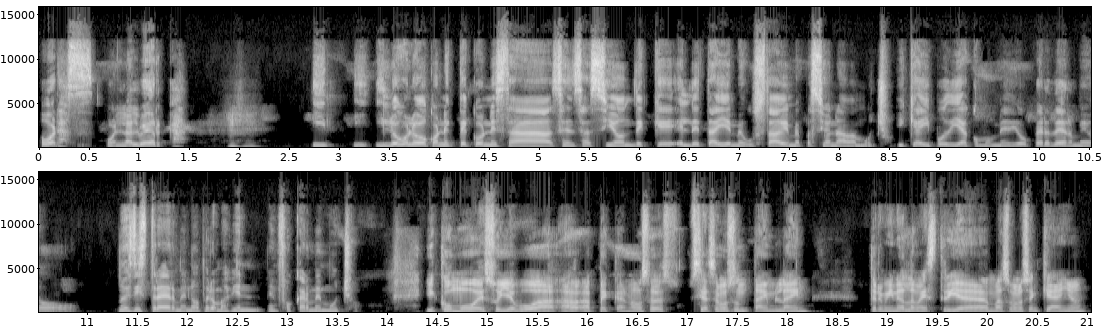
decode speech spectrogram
horas o en la alberca. y, y, luego, luego conecté con esa sensación de que el detalle me gustaba y me apasionaba mucho y que ahí podía como medio perderme o no es distraerme, ¿no? Pero más bien enfocarme mucho. ¿Y cómo eso llevó a, a, PECA, no? O sea, si hacemos un timeline, ¿terminas la maestría más o menos en qué año?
